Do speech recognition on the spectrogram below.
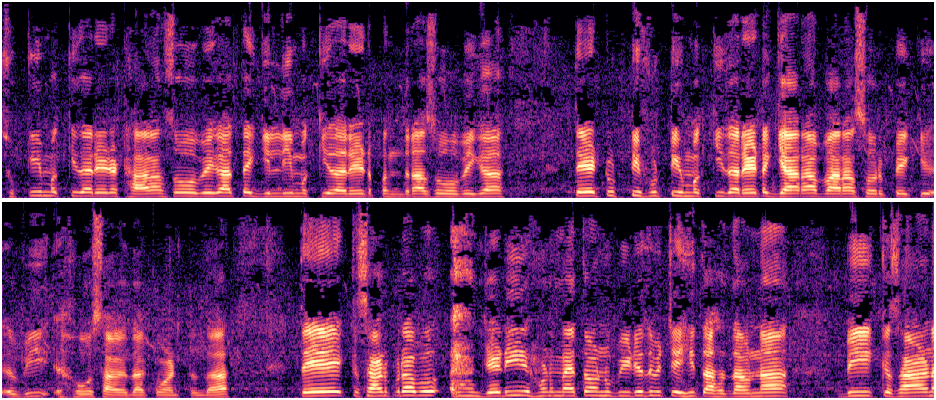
ਸੁੱਕੀ ਮੱਕੀ ਦਾ ਰੇਟ 1800 ਹੋਵੇਗਾ ਤੇ ਗਿੱਲੀ ਮੱਕੀ ਦਾ ਰੇਟ 1500 ਹੋਵੇਗਾ ਤੇ ਟੁੱਟੀ ਫੁੱਟੀ ਮੱਕੀ ਦਾ ਰੇਟ 11 1200 ਰੁਪਏ ਕਿ- ਵੀ ਹੋ ਸਕਦਾ ਕੁਇੰਟਲ ਦਾ। ਤੇ ਕਿਸਾਨ ਭਰਾਵੋ, ਜਿਹੜੀ ਹੁਣ ਮੈਂ ਤੁਹਾਨੂੰ ਵੀਡੀਓ ਦੇ ਵਿੱਚ ਇਹੀ ਦੱਸਦਾ ਹੁੰਨਾ ਵੀ ਕਿਸਾਨ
